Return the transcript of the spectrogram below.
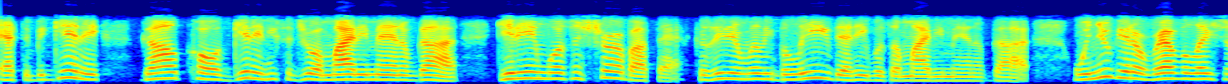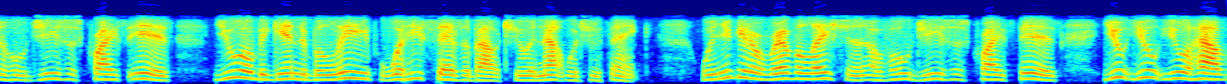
At the beginning, God called Gideon. He said, You're a mighty man of God. Gideon wasn't sure about that because he didn't really believe that he was a mighty man of God. When you get a revelation of who Jesus Christ is, you will begin to believe what he says about you and not what you think. When you get a revelation of who Jesus Christ is, you you you'll have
